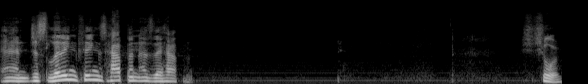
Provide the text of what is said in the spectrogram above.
and just letting things happen as they happen. Sure.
